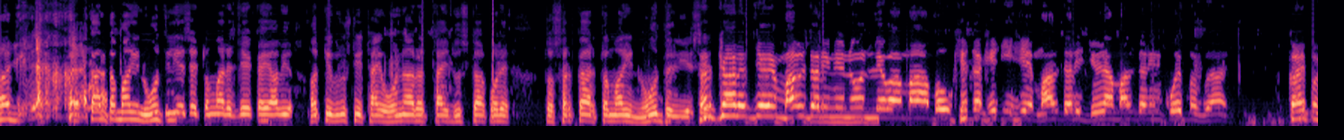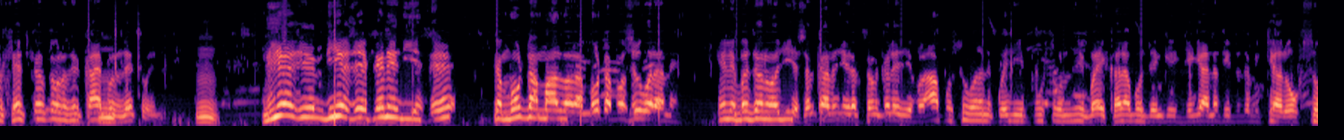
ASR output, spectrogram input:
સરકાર તમારી નોંધ લે છે તમારે જે કઈ આવી અતિવૃષ્ટિ થાય હોનારત થાય દુષ્કાળ પડે તો સરકાર તમારી નોંધ લે સરકાર અત્યારે માલધારીને નોંધ લેવામાં બહુ ખેંચાખેંચી છે. માલધારી જીણા માલધારી કોઈ પણ કાંઈ પણ ખેત કરતો નથી કાંઈ પણ લેતો હમ. નથી દીએ છે દીએ છે કેને દીએ છે? કે મોટા માલવાળા મોટા પશુવાળાને. એને બધાનું હજી સરકાર હજી રક્ષણ કરે છે પણ આ પશુવાળાને કોઈ પૂછતો નથી ભાઈ ખરાબ હોય જેમ કે જગ્યા નથી તો તમે ક્યાં રોકશો?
